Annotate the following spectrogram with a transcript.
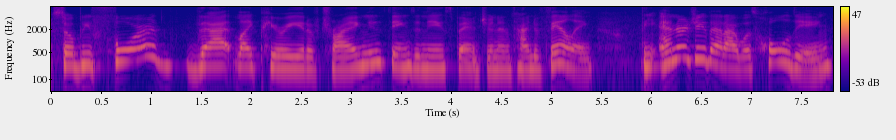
So before that like period of trying new things in the expansion and kind of failing, the energy that I was holding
